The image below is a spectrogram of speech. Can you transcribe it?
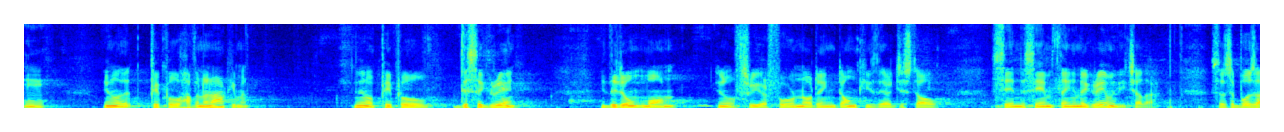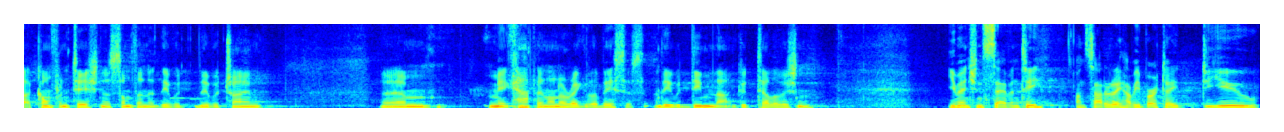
Mm. You know, that people having an argument. You know, people disagreeing. They don't want, you know, three or four nodding donkeys there just all saying the same thing and agreeing with each other. So I suppose that confrontation is something that they would, they would try and um, make happen on a regular basis. And they would deem that good television. You mentioned 70 on Saturday. Happy birthday. Do you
